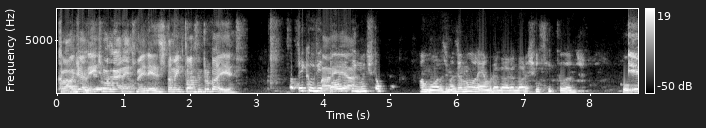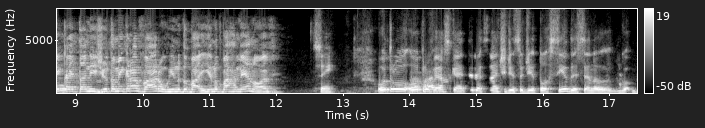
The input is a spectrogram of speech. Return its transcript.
Cláudia Leite e Margarete Menezes também torcem pro Bahia. Eu sei que o Vitória Bahia. tem muitos torcedores famosos, mas eu não lembro agora. Agora eu esqueci todos. E O- Caetano e Gil também gravaram o hino do Bahia no Barra 69. Sim. Outro, outro verso que é interessante disso de torcidas sendo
